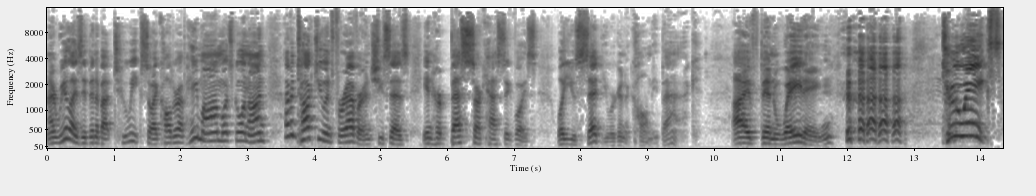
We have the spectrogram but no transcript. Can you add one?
And I realized it'd been about two weeks, so I called her up. Hey, mom, what's going on? I haven't talked to you in forever. And she says, in her best sarcastic voice, Well, you said you were going to call me back. I've been waiting. two weeks.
